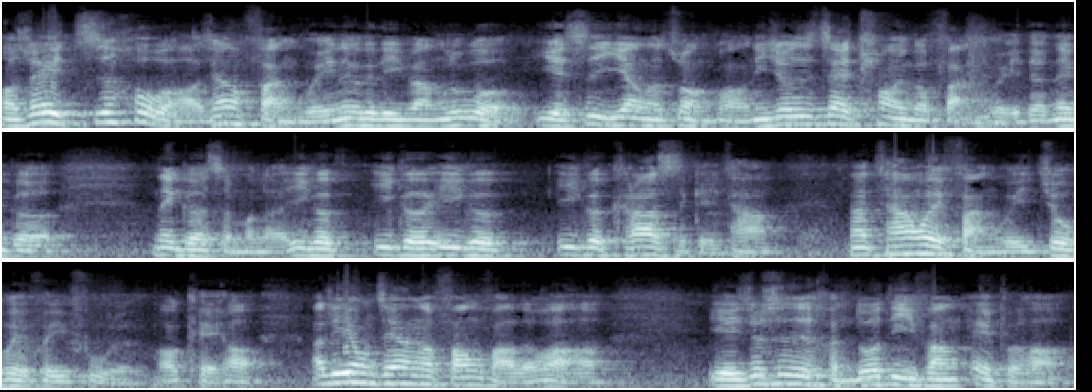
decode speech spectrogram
哦，所以之后好像返回那个地方，如果也是一样的状况，你就是再创一个返回的那个那个什么呢？一个一个一个一个 class 给他，那他会返回就会恢复了。OK 哈，那利用这样的方法的话哈，也就是很多地方 app 哈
